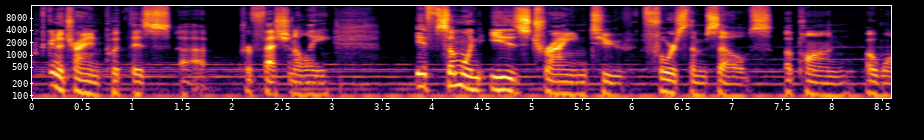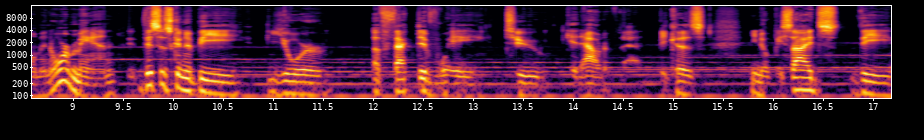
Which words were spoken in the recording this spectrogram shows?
I'm going to try and put this uh, professionally. If someone is trying to force themselves upon a woman or man, this is going to be your effective way to get out of that. Because, you know, besides the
